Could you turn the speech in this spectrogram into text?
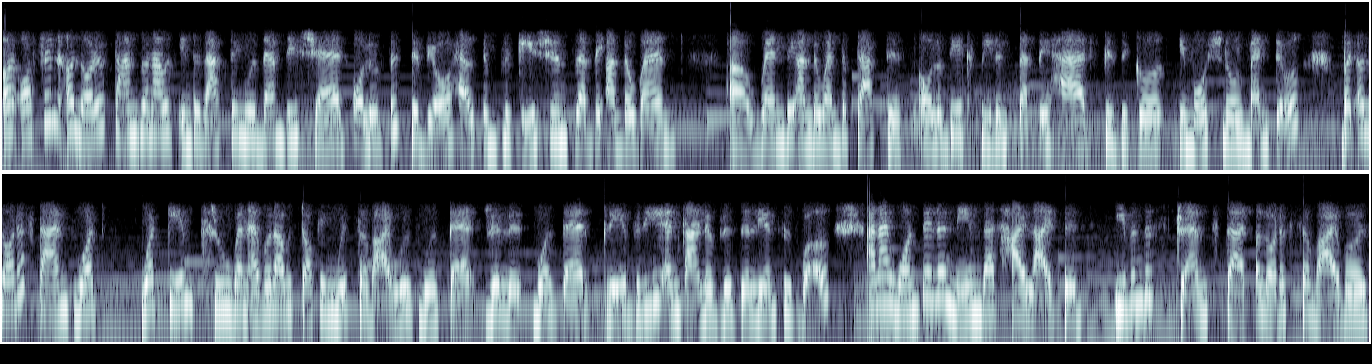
uh, often a lot of times when I was interacting with them, they shared all of the severe health implications that they underwent. Uh, when they underwent the practice, all of the experience that they had physical, emotional, mental. But a lot of times, what what came through whenever I was talking with survivors was their was their bravery and kind of resilience as well. And I wanted a name that highlighted even the strength that a lot of survivors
